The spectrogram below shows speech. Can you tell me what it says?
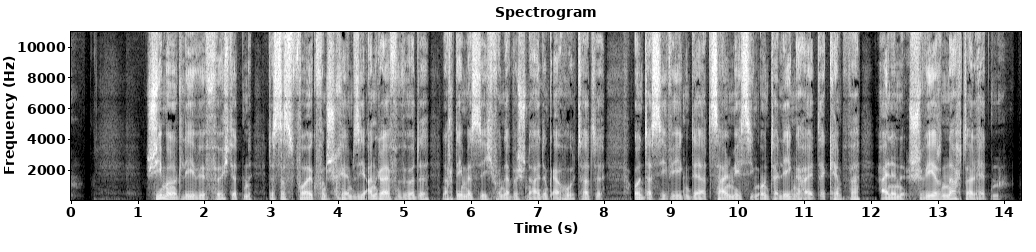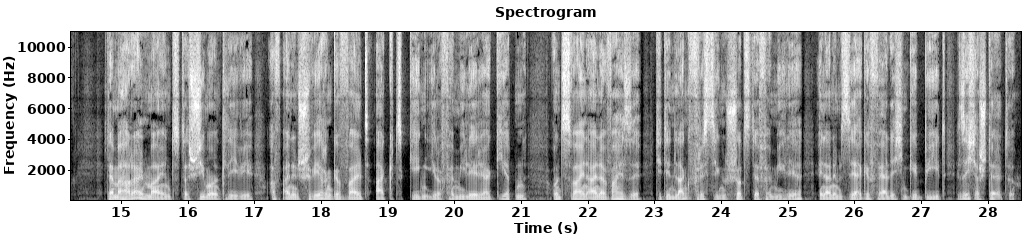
Shimon und Levi fürchteten, dass das Volk von Schem sie angreifen würde, nachdem es sich von der Beschneidung erholt hatte, und dass sie wegen der zahlenmäßigen Unterlegenheit der Kämpfer einen schweren Nachteil hätten. Der Maharal meint, dass Shimon und Levi auf einen schweren Gewaltakt gegen ihre Familie reagierten und zwar in einer Weise, die den langfristigen Schutz der Familie in einem sehr gefährlichen Gebiet sicherstellte.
